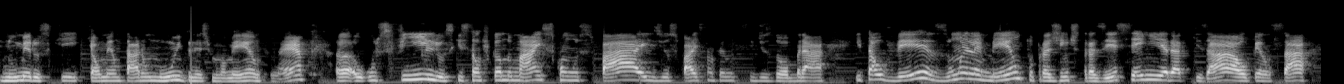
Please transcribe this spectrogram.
números que, que, aumentaram muito neste momento, né? Uh, os filhos que estão ficando mais com os pais e os pais estão tendo que se desdobrar. E talvez um elemento para a gente trazer, sem hierarquizar ou pensar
